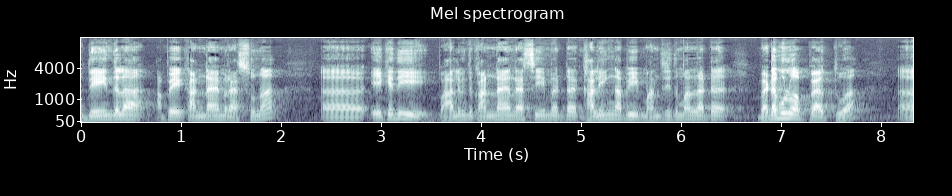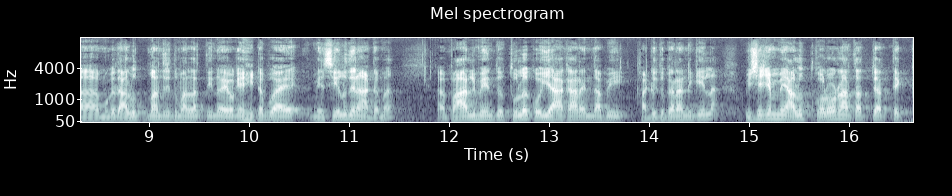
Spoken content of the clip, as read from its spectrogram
උදේ ඉඳලා අපේ කණ්ඩායම රැස් වුණා ඒකෙදී පාලිමිතු කණ්ඩායන් රැස්වීමට කලින් අපි මන්ත්‍රීතුමල්ලට වැඩමුළුවක් පැවැත්තුවා. මොකද අලුත් මන්ත්‍රීතුමල්ලක් ඉන්නවා. ඒ වගේ හිටපු අය මේ සියලු දෙනාටම පාර්ලිමේන්තුව තුල කොයි ආකාරයෙන්ද අපි කටයුතු කරන්න කියලා. විශේෂයෙන් මේ අලුත් කොරෝනා තත්ත්වයත් එක්ක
